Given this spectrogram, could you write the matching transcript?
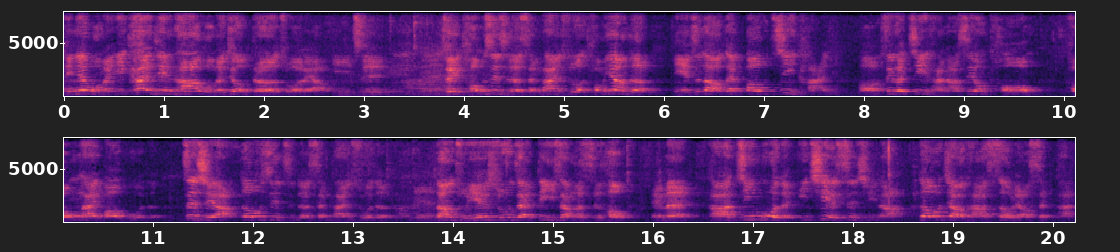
今天我们一看见它，我们就得着了医治。所以铜是指的审判说，同样的，你也知道，在包祭坛，哦，这个祭坛呢是用铜铜来包裹的。这些啊，都是指的审判说的。当主耶稣在地上的时候，你们他经过的一切事情啊，都叫他受了审判。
